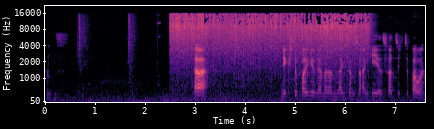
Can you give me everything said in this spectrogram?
ah. Nächste Folge werden wir dann langsam so angehen, das Fahrzeug zu bauen.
